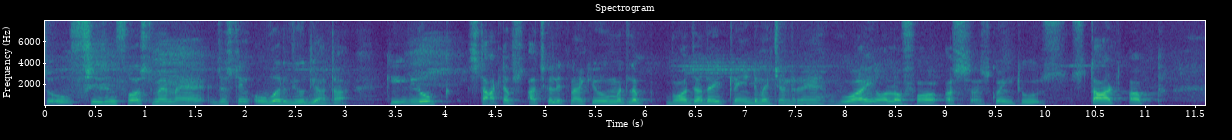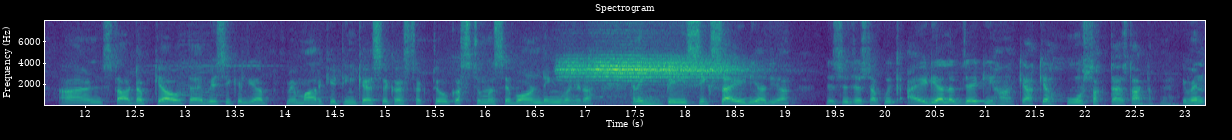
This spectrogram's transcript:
so season first में मैं जस्ट एक ओवरव्यू दिया था कि लोग स्टार्टअप्स आजकल इतना क्यों मतलब बहुत ज़्यादा ही ट्रेंड में चल रहे हैं। Why all of us going to start up and startup क्या होता है? बेसिकली आप में मार्केटिंग कैसे कर सकते हो? कस्टमर से बॉन्डिंग वगैरह। यानी एक बेसिक सा आइडिया दिया। जैसे जस्ट आपको एक आइडिया लग जाए कि हाँ क्या क्या हो सकता है स्टार्टअप में। इवन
